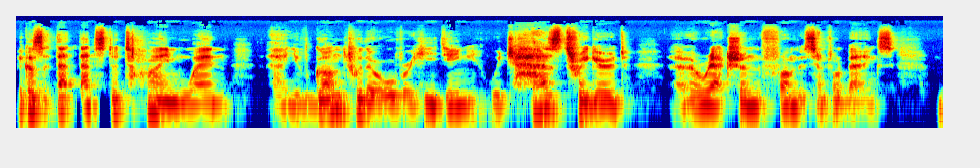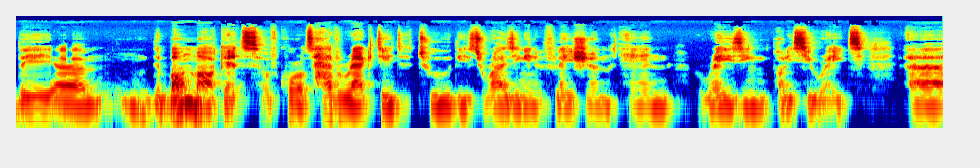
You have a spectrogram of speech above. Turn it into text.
because that that's the time when uh, you've gone through the overheating, which has triggered a reaction from the central banks the um, the bond markets, of course, have reacted to this rising inflation and raising policy rates, uh,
